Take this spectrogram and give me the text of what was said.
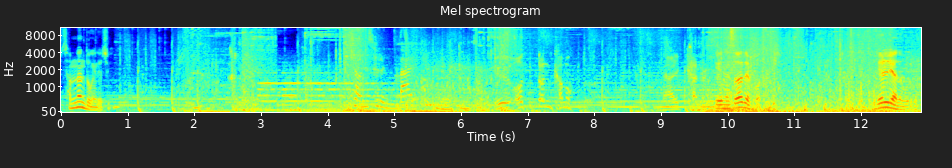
삼난동인데 지금 써야 될 것 같은데 렐리아는 모르겠다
